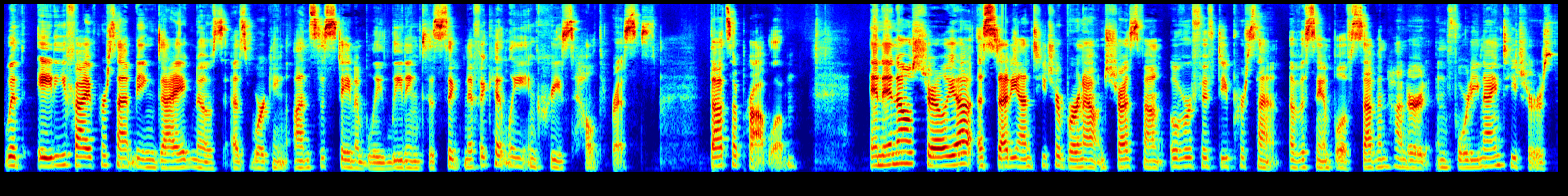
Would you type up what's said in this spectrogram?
with 85% being diagnosed as working unsustainably, leading to significantly increased health risks. That's a problem. And in Australia, a study on teacher burnout and stress found over 50% of a sample of 749 teachers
